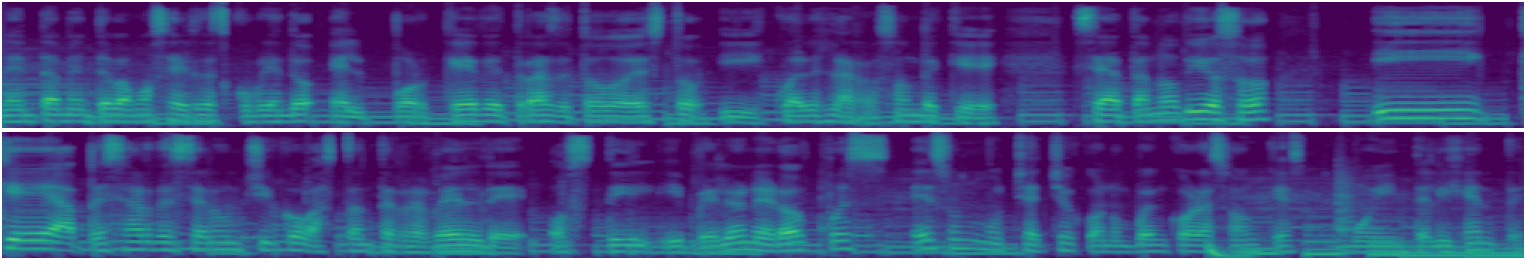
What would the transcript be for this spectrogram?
Lentamente vamos a ir descubriendo el porqué detrás de todo esto y cuál es la razón de que sea tan odioso y que a pesar de ser un chico bastante rebelde, hostil y peleonero, pues es un muchacho con un buen corazón que es muy inteligente.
